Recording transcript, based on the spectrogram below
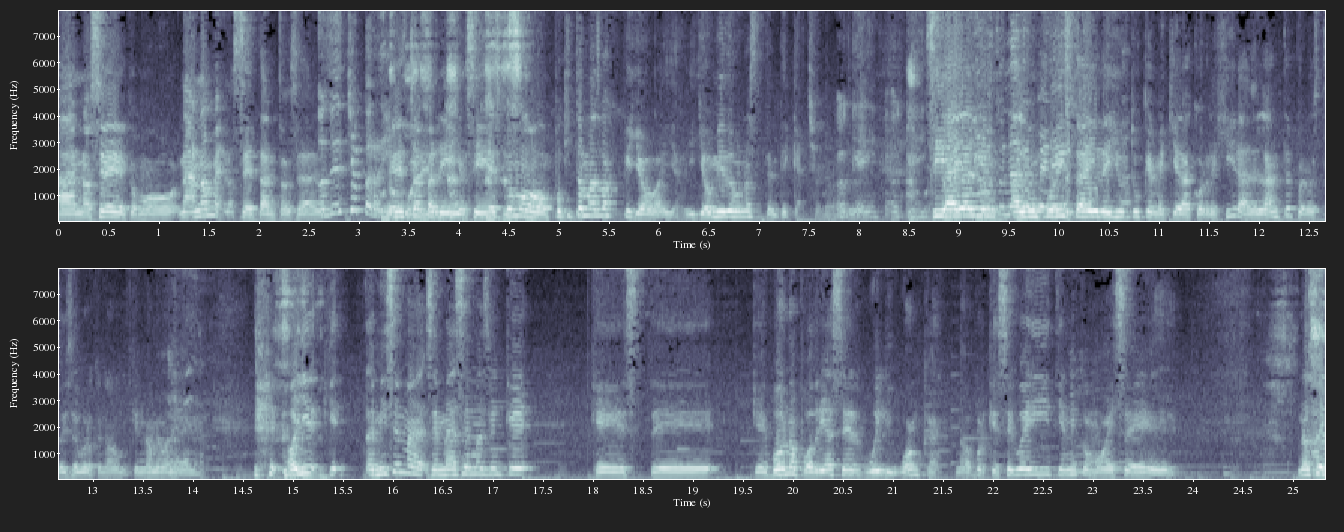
Ah, no sé, como. No, no me lo sé tanto, o sea. O sea, es chaparrito. es 1.40. chaparrillo, sí, es como un poquito más bajo que yo, vaya. Y yo mido unos 70 y cacho, ¿no? Ok, ok. Si hay alguien, algún purista ahí de YouTube que me quiera corregir, adelante, pero estoy seguro que no, que no me van a ganar. Oye, que a mí se me, se me hace más bien que, que este, que Bono podría ser Willy Wonka, ¿no? Porque ese güey tiene como ese, no sé, Ay,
